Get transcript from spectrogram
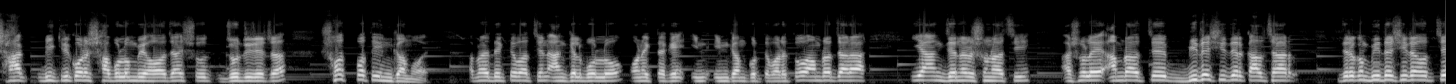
শাক বিক্রি করে স্বাবলম্বী হওয়া যায় যদি এটা সৎ পথে ইনকাম হয়। আপনারা দেখতে পাচ্ছেন আঙ্কেল বলল অনেক টাকা ইনকাম করতে পারে। তো আমরা যারা ইয়াং জেনারেশন আছি আসলে আমরা হচ্ছে বিদেশিদের কালচার যেরকম বিদেশিরা হচ্ছে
